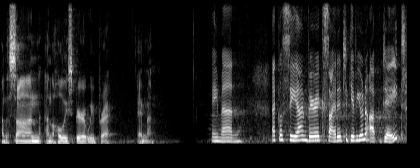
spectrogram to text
and the Son, and the Holy Spirit, we pray. Amen. Amen. Ecclesia, I'm very excited to give you an update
